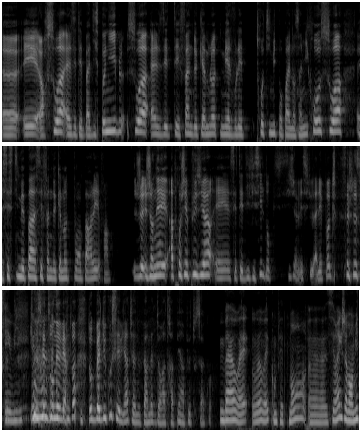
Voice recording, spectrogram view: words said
Euh, et alors, soit elles n'étaient pas disponibles, soit elles étaient fans de Camelot, mais elles voulaient trop timides pour parler dans un micro, soit elles s'estimaient pas assez fans de Camelot pour en parler. Enfin, j'en ai approché plusieurs et c'était difficile. Donc, si j'avais su à l'époque, je, je serais, oui. je me serais tournée vers toi. Donc, bah, du coup, c'est bien. Tu vas nous permettre de rattraper un peu tout ça, quoi. Bah ouais, ouais, ouais, complètement. Euh, c'est vrai que j'avais envie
